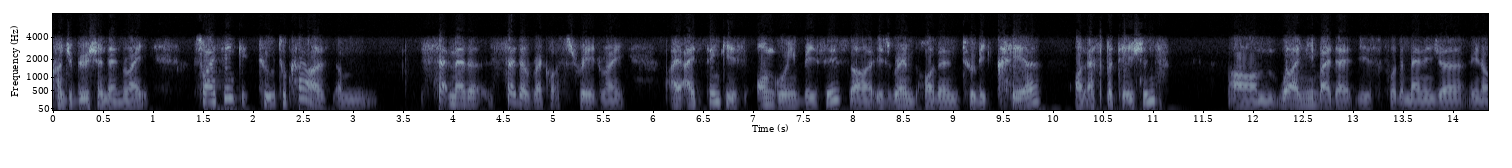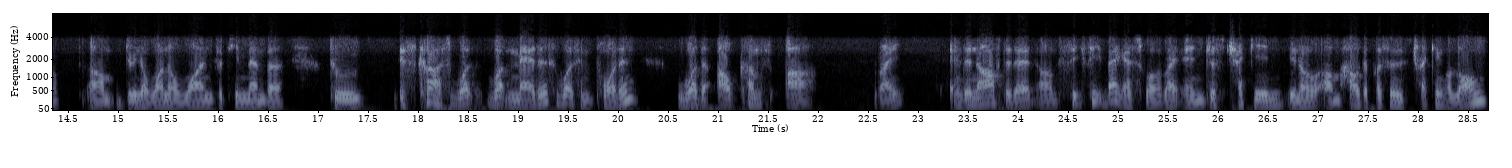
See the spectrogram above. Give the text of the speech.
contribution then, right? So I think to, to kind of um, set matter, set the record straight, right? I, I think is ongoing basis uh, is very important to be clear on expectations. Um, what I mean by that is for the manager, you know, um, doing a one-on-one with a team member to discuss what, what matters, what's important, what the outcomes are, right? And then after that, um, seek feedback as well, right? And just check in, you know, um, how the person is tracking along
